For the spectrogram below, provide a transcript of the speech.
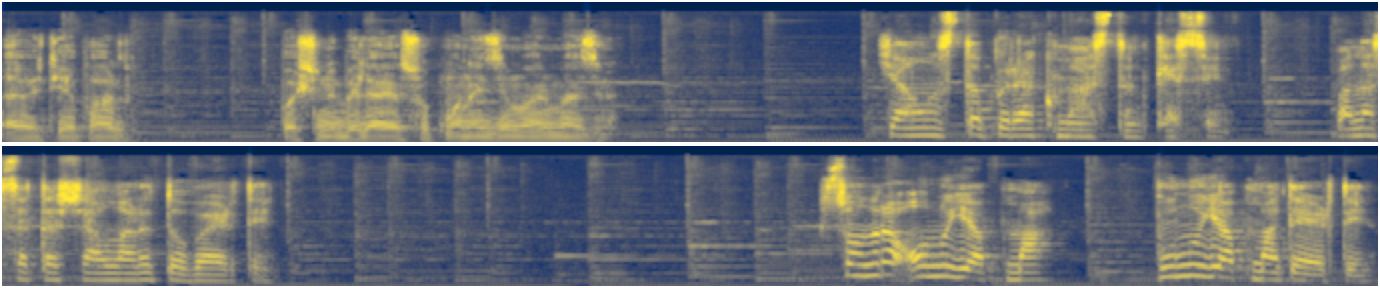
Evet yapardım. Başını belaya sokmana izin vermezdim. Yalnız da bırakmazdın kesin. Bana sataşanları döverdin. Sonra onu yapma, bunu yapma derdin.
